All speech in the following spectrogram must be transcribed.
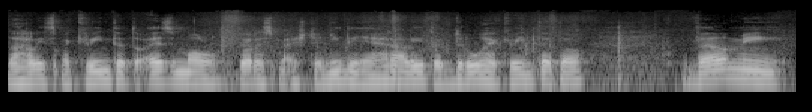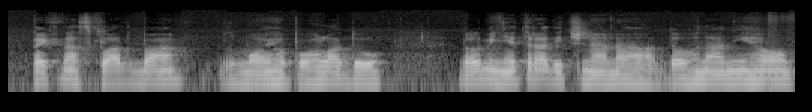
Zahrali sme kvinteto Esmol, ktoré sme ešte nikdy nehrali, to je druhé kvinteto. Veľmi pekná skladba, z môjho pohľadu veľmi netradičná na Dohnaniho.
